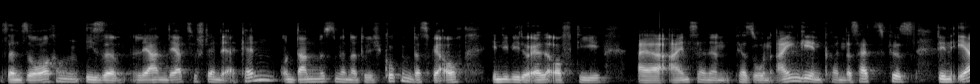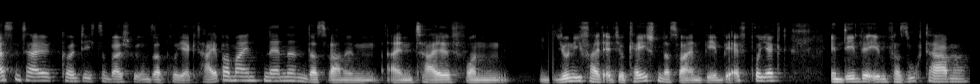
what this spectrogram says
Sensoren diese Lern-Lehrzustände erkennen. Und dann müssen wir natürlich gucken, dass wir auch individuell auf die äh, einzelnen Personen eingehen können. Das heißt, für den ersten Teil könnte ich zum Beispiel unser Projekt Hypermind nennen. Das war ein, ein Teil von Unified Education, das war ein BMBF-Projekt indem wir eben versucht haben,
